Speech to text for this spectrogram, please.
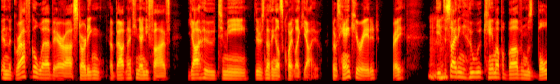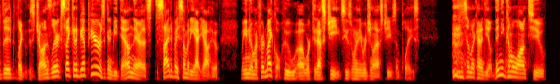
in the graphical web era, starting about 1995, Yahoo to me, there's nothing else quite like Yahoo. But it was hand curated, right? Mhm. Deciding who came up above and was bolded. Like, is John's lyric site going to be up here or is it going to be down there? That's decided by somebody at Yahoo. Well, you know, my friend Michael, who uh, worked at Ask Jeeves, he was one of the original Ask Jeeves employees. Similar kind of deal. Then you come along to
